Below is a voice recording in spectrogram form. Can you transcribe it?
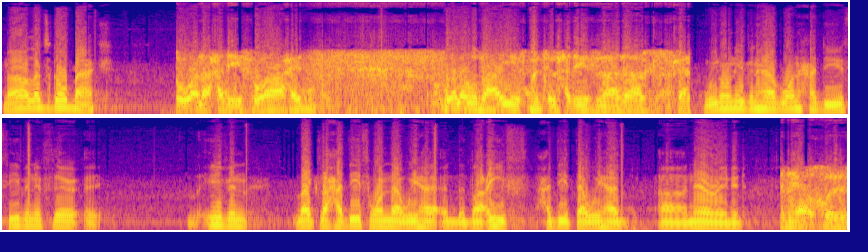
Now let's go back. We don't even have one hadith, even if there, even like the hadith one that we had, the da'if hadith that we had uh, narrated, يأخذ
